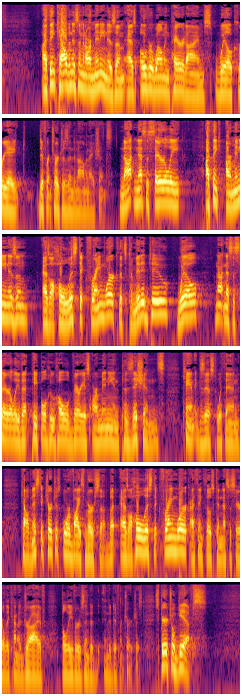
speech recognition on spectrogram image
I think Calvinism and Arminianism as overwhelming paradigms will create different churches and denominations. Not necessarily, I think Arminianism as a holistic framework that's committed to will, not necessarily that people who hold various Arminian positions can exist within Calvinistic churches or vice versa. But as a holistic framework, I think those can necessarily kind of drive believers into, into different churches. Spiritual gifts.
